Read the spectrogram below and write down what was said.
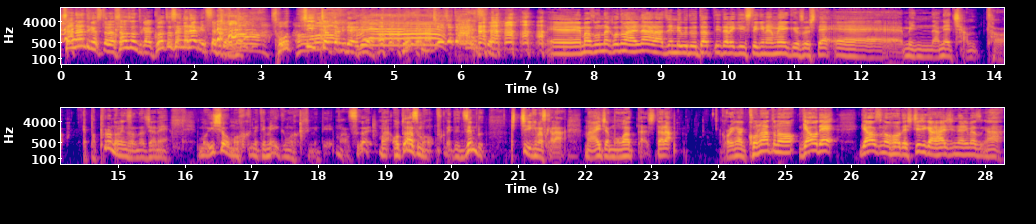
ぁ。それなんでかっつったら、澤さんとか桑田さんがライブやってたみたいで、そっち行っちゃったみたいで、間違えちゃった？っつって。えー、まあそんなこともありながら全力で歌っていただき素敵なメイク、そして、えー、みんなね、ちゃんと、やっぱプロの皆さんたちはね、もう衣装も含めてメイクも含めて、まあすごい、まあ音合わせも含めて全部きっちりいきますから、まあ愛ちゃんも終わったしたら、これがこの後のギャオで、ギャオスの方で7時から配信になりますが、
